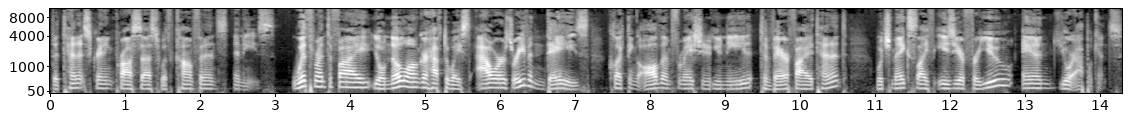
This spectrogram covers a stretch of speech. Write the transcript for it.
the tenant screening process with confidence and ease. With Rentify, you'll no longer have to waste hours or even days collecting all the information you need to verify a tenant, which makes life easier for you and your applicants.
